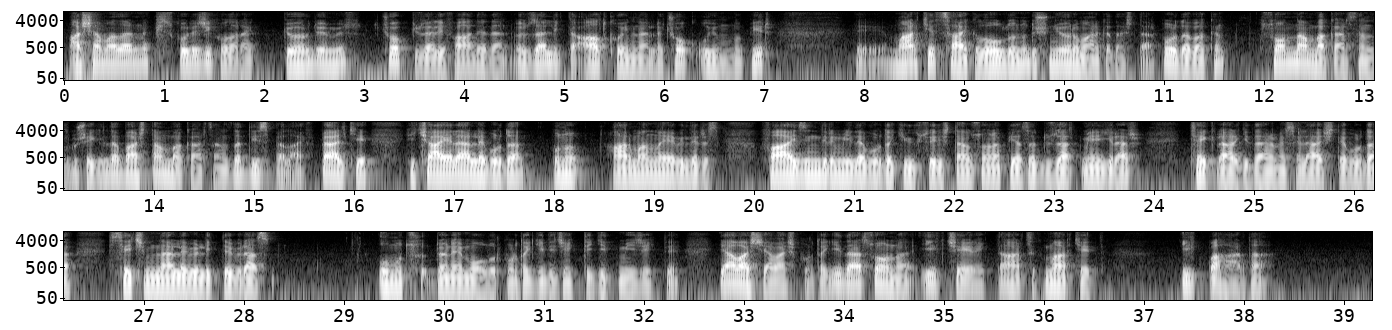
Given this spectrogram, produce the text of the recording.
aşamalarını psikolojik olarak gördüğümüz çok güzel ifade eden özellikle altcoin'lerle çok uyumlu bir e, market cycle olduğunu düşünüyorum arkadaşlar. Burada bakın sondan bakarsanız bu şekilde baştan bakarsanız da Display Life. Belki hikayelerle burada bunu harmanlayabiliriz. Faiz indirimiyle buradaki yükselişten sonra piyasa düzeltmeye girer. Tekrar gider mesela işte burada seçimlerle birlikte biraz umut dönemi olur. Burada gidecekti, gitmeyecekti. Yavaş yavaş burada gider. Sonra ilk çeyrekte artık market ilkbaharda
